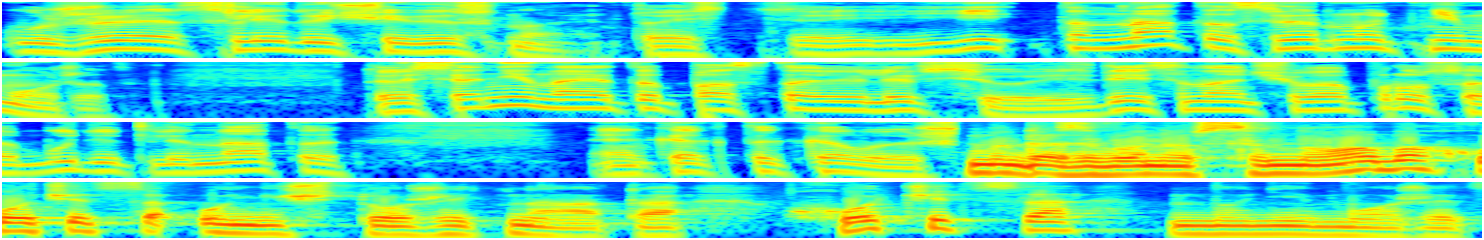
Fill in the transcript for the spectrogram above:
уже следующей весной. То есть э, НАТО свернуть не может. То есть они на это поставили все. И здесь иначе вопрос, а будет ли НАТО э, как таковое. Мудозвону снова хочется уничтожить НАТО. Хочется, но не может.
